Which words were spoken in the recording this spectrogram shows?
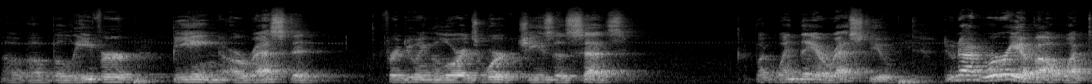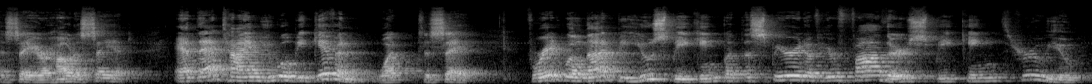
of a believer being arrested for doing the Lord's work, Jesus says, But when they arrest you, do not worry about what to say or how to say it. At that time, you will be given what to say. For it will not be you speaking, but the Spirit of your Father speaking through you.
